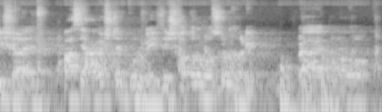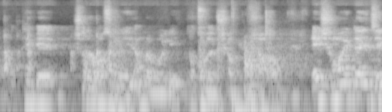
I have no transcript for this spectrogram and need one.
বিষয়, পাঁচই আগস্টের পূর্বে যে সতেরো বছর ধরে প্রায় পনেরো থেকে সতেরো বছরই আমরা বলি তত্ত্বাবধায়ক সহ, এই সময়টায় যে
